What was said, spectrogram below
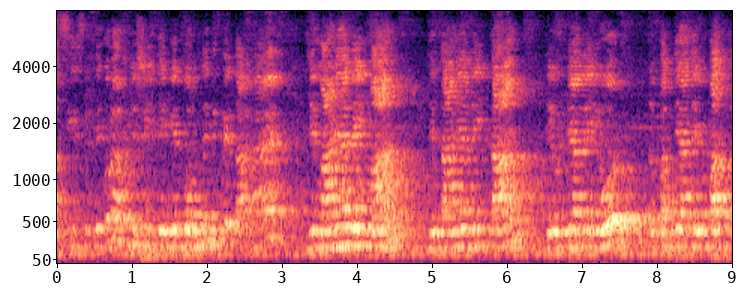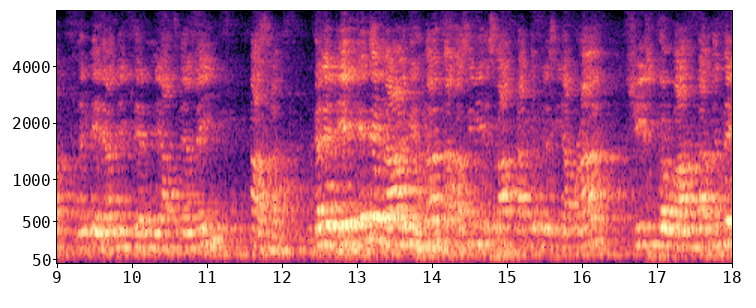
ਅਸੀਂ ਸਿੱਧੇ ਕੋਲ ਆਪਣੀ ਸੀਸ ਦੇ ਕੇ ਤੁਰਨੇ ਵੀ ਪੈਦਾ ਹੈ ਨਿਮਾਣਿਆਂ ਲਈ ਮਾਨ ਨਿਤਾਣਿਆਂ ਲਈ ਤਾਨ ਤੇ ਉੱਡਿਆਂ ਲਈ ਹੋਰ ਤੇ ਪੱਤਿਆਂ ਦੇ ਪੱਤ, ਤੇ ਢੇਰਾਂ ਦੇ ਤੇਰ ਨਿਆਸਿਆਂ ਲਈ ਆਸਰਾ। ਕਦੇ ਜੇ ਇਹਦੇ ਨਾਲ ਵੀ ਹੁੰਦਾ ਤਾਂ ਅਸੀਂ ਵੀ ਇਸਲਾਮ ਖਾਤਰ ਵੀ ਅਸੀਂ ਆਪਣਾ ਸ਼ੀਸ਼ ਕੁਰਬਾਨ ਕਰ ਦਿੰਦੇ।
